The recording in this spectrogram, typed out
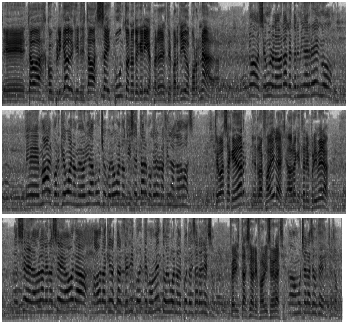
Eh, estabas complicado, dijiste estabas seis puntos, no te querías perder este partido por nada. No, seguro, la verdad que terminé rengo. eh, mal porque bueno, me dolía mucho, pero bueno, quise estar porque era una final nada más. ¿Te vas a quedar en Rafaela ahora que están en primera? No sé, la verdad que no sé, ahora, ahora quiero estar feliz por este momento y bueno, después pensar en eso. Felicitaciones, Fabricio, gracias. No, muchas gracias a ustedes. Chau, chau.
